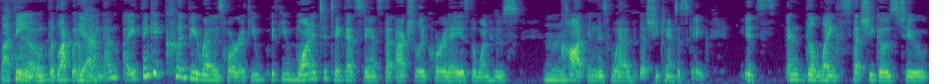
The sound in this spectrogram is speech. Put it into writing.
Black theme, Widow. the Black Widow Yeah. thing. I'm, I think it could be read as horror if you if you wanted to take that stance that actually Korede is the one who's Mm. caught in this web that she can't escape. It's and the lengths that she goes to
